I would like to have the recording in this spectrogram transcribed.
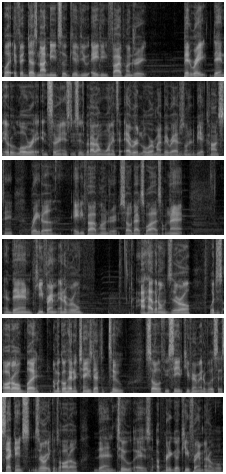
but if it does not need to give you 8500 bitrate then it'll lower it in certain instances but I don't want it to ever lower my bitrate I just want it to be a constant rate of 8500 so that's why it's on that. And then keyframe interval I have it on zero which is auto but I'm gonna go ahead and change that to two. So if you see the keyframe interval it says seconds zero equals auto then two is a pretty good keyframe interval.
